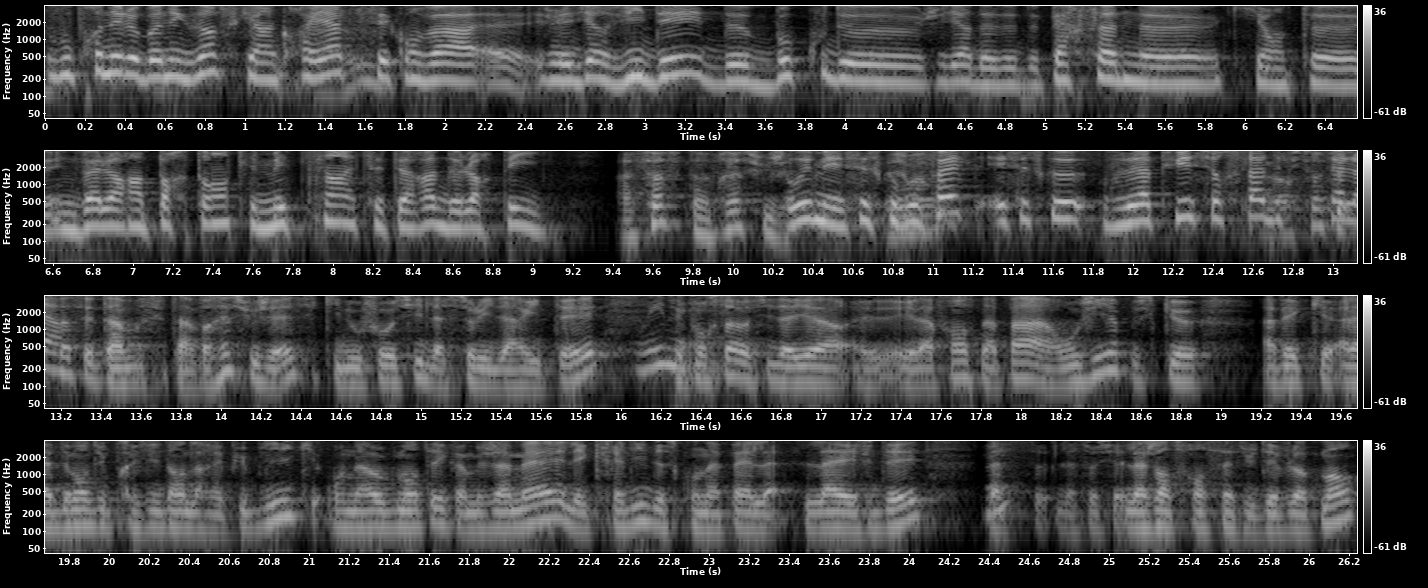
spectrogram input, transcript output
vous prenez le bon exemple. Ce qui est incroyable, c'est qu'on va, euh, j'allais dire, vider de beaucoup de, je veux dire, de, de personnes qui ont une valeur importante, les médecins, etc., de leur pays. Ah ça c'est un vrai sujet. Oui mais c'est ce que vous faites et c'est ce que vous appuyé sur cela depuis tout à l'heure. Ça c'est un, un, vrai sujet, c'est qu'il nous faut aussi de la solidarité. c'est pour ça aussi d'ailleurs et, la France n'a pas à rougir puisque avec à la demande du président de la République, on a augmenté comme jamais les crédits de ce qu'on appelle l'AFD, l'Agence française du développement,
